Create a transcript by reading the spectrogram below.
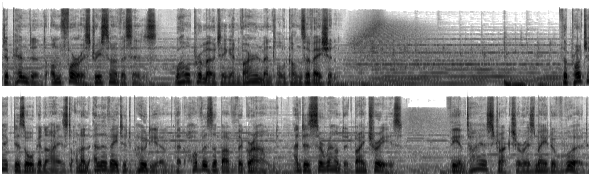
dependent on forestry services while promoting environmental conservation. The project is organised on an elevated podium that hovers above the ground and is surrounded by trees. The entire structure is made of wood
